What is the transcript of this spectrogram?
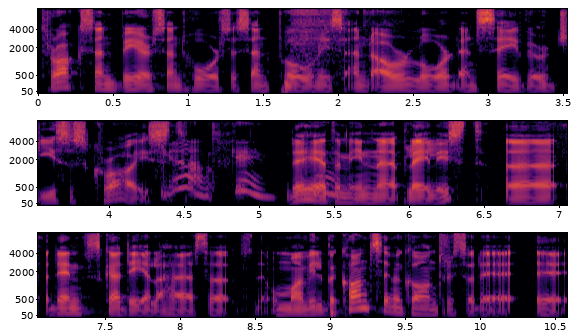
Trucks and bears and horses and ponies and our Lord and Savior Jesus Christ. Ja, okej. Det heter Mm. min eh, playlist. Eh, den ska jag dela här, så om man vill bekanta sig med country så det är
